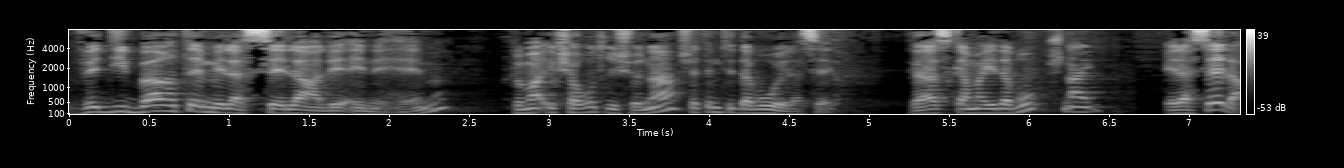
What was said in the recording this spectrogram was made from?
ודיברתם אל הסלע לעיניהם, כלומר אפשרות ראשונה שאתם תדברו אל הסלע. ואז כמה ידברו? שניים. אל הסלע,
